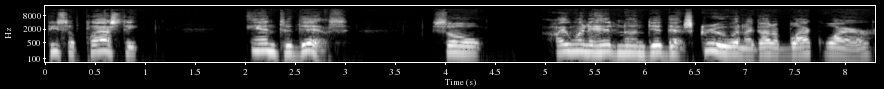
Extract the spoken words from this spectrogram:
piece of plastic into this. So I went ahead and undid that screw and I got a black wire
